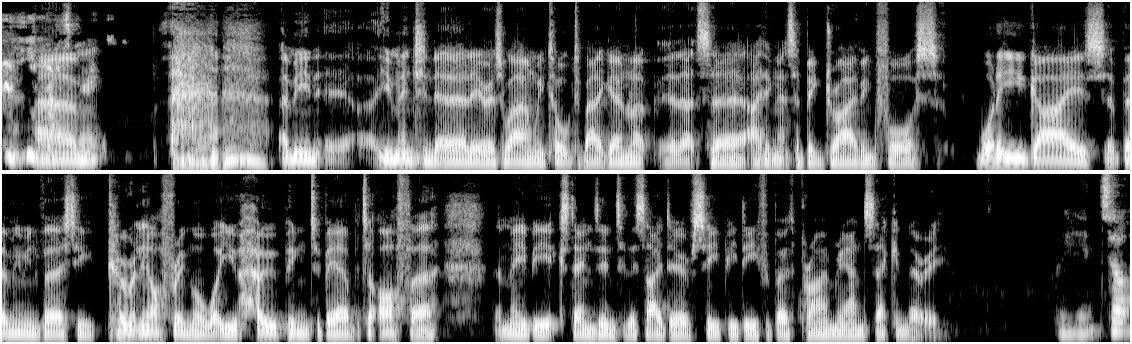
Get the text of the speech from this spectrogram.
That's Um. I mean, you mentioned it earlier as well, and we talked about it. Going, look, that's a, I think that's a big driving force. What are you guys at Birmingham University currently offering, or what are you hoping to be able to offer that maybe extends into this idea of CPD for both primary and secondary? Brilliant. So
